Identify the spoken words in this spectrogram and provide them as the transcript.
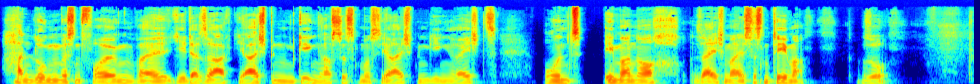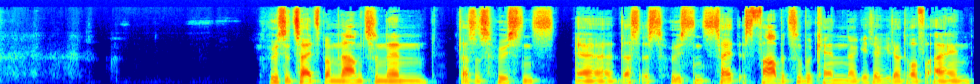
Handlungen müssen folgen, weil jeder sagt, ja, ich bin gegen Rassismus, ja, ich bin gegen rechts. Und immer noch, sag ich mal, ist es ein Thema. So. höchste Zeit es beim Namen zu nennen, dass es höchstens, äh, dass es höchstens Zeit ist, Farbe zu bekennen, da geht er wieder drauf ein.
